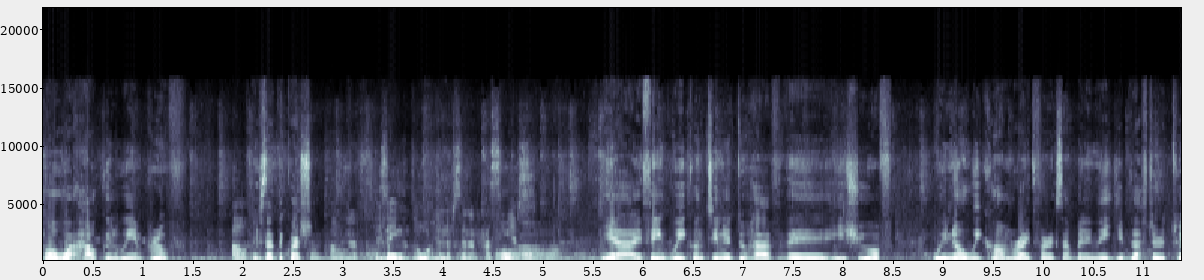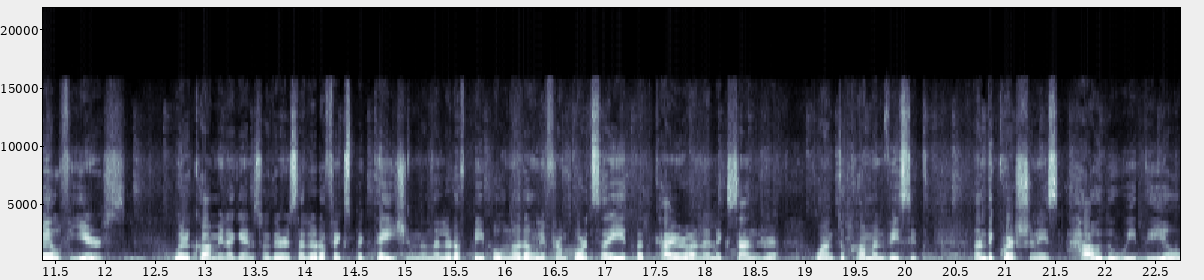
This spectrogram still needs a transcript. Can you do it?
Oh, what, how can we improve? اه Is that the question? اه ازاي نطور من نفسنا نحسن يس Yeah, I think we continue to have the issue of we know we come, right? For example, in Egypt, after 12 years, we're coming again. So there is a lot of expectation, and a lot of people, not only from Port Said, but Cairo and Alexandria, want to come and visit. And the question is, how do we deal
